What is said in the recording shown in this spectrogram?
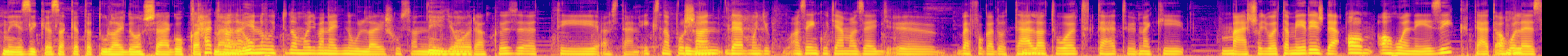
nézik ezeket a tulajdonságokat hát náluk. Van, én úgy tudom, hogy van egy 0 és 24 Igen. óra közötti, aztán x naposan, Igen. de mondjuk az én kutyám az egy ö, befogadott állat volt, tehát ő neki máshogy volt a mérés, de a, ahol nézik, tehát ahol uh-huh. ez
